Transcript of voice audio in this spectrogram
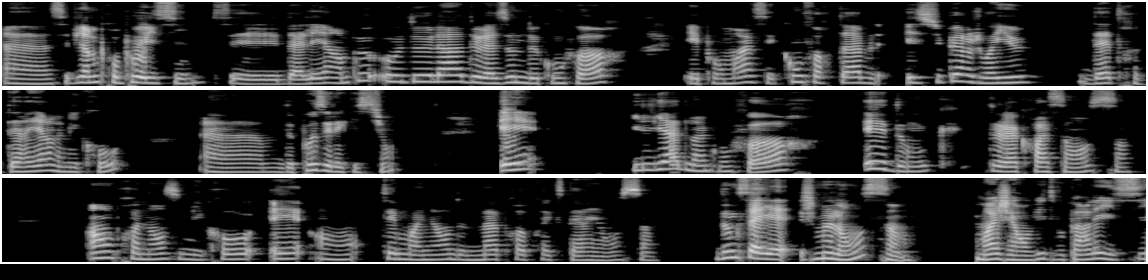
Euh, c'est bien le propos ici, c'est d'aller un peu au-delà de la zone de confort. Et pour moi, c'est confortable et super joyeux d'être derrière le micro, euh, de poser les questions. Et il y a de l'inconfort et donc de la croissance en prenant ce micro et en témoignant de ma propre expérience. Donc ça y est, je me lance. Moi, j'ai envie de vous parler ici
